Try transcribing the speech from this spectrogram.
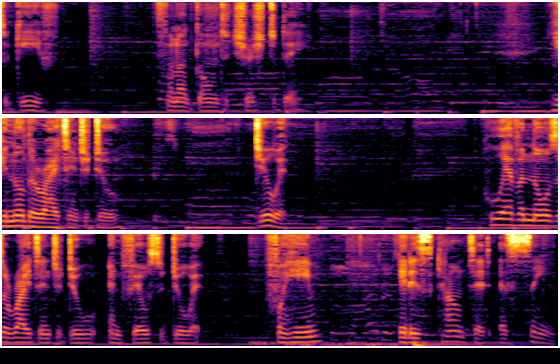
to give for not going to church today. You know the right thing to do. Do it. Whoever knows the right thing to do and fails to do it, for him it is counted as sin.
